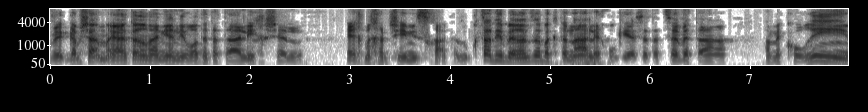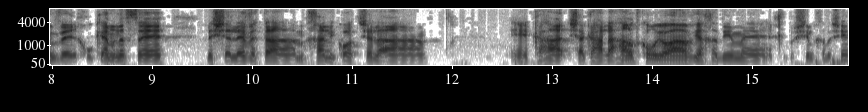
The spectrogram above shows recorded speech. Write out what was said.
וגם שם היה יותר מעניין לראות את התהליך של איך מחדשים משחק. אז הוא קצת דיבר על זה בקטנה, על איך הוא גייס את הצוות ה... המקורי, ואיך הוא כן מנסה לשלב את המכניקות של הקהל, שהקהל ההארדקור יאהב, יחד עם אה, חידושים חדשים.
